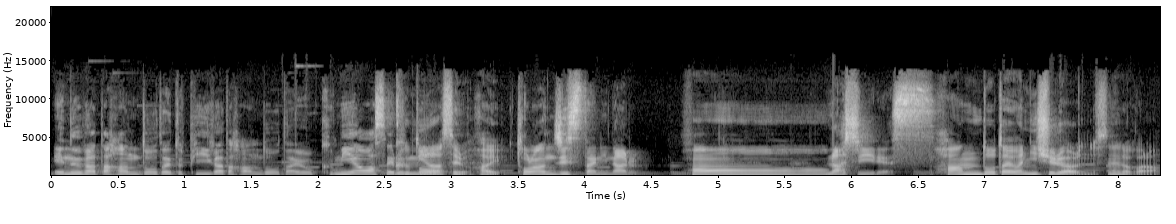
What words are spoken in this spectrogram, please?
N 型半導体と P 型半導体を組み合わせる組み合わとせる。はい。トランジスタになるはあ。らしいです。半導体は2種類あるんですねだから。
